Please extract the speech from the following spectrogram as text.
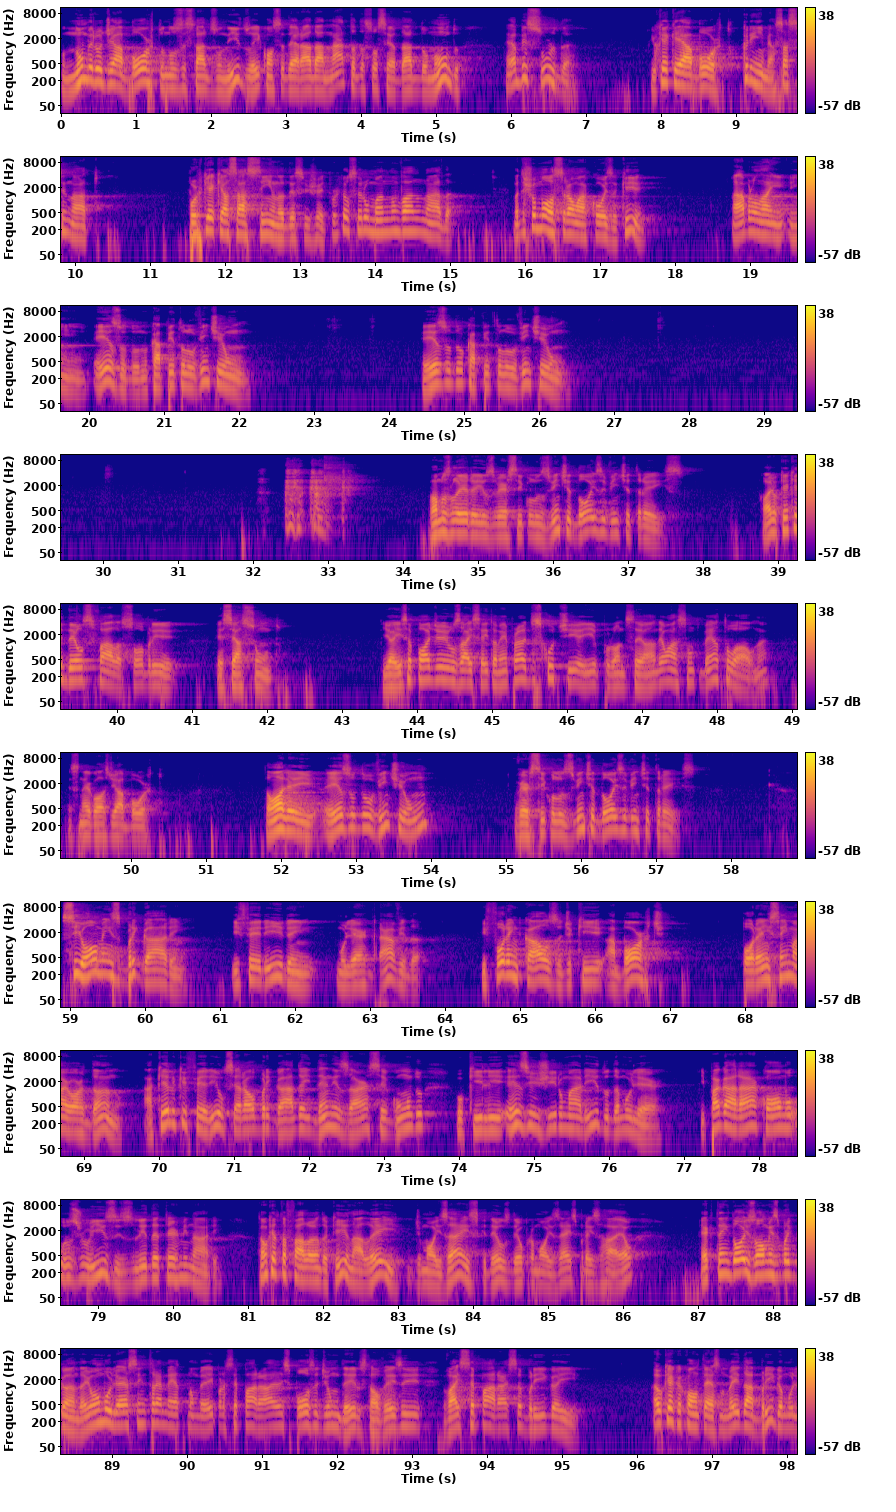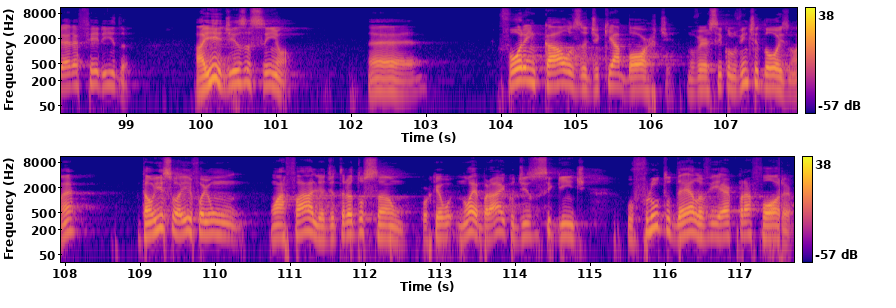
O número de aborto nos Estados Unidos, aí considerada a nata da sociedade do mundo, é absurda. E o que é aborto? Crime, assassinato. Por que, que assassina desse jeito? Porque o ser humano não vale nada. Mas deixa eu mostrar uma coisa aqui. Abram lá em, em Êxodo, no capítulo 21. Êxodo, capítulo 21. Vamos ler aí os versículos 22 e 23. Olha o que, que Deus fala sobre esse assunto. E aí você pode usar isso aí também para discutir aí por onde você anda, é um assunto bem atual, né? Esse negócio de aborto. Então olha aí, Êxodo 21, versículos 22 e 23. Se homens brigarem e ferirem mulher grávida, e forem causa de que aborte, porém sem maior dano, aquele que feriu será obrigado a indenizar segundo o que lhe exigir o marido da mulher, e pagará como os juízes lhe determinarem. Então, o que ele está falando aqui, na lei de Moisés, que Deus deu para Moisés, para Israel, é que tem dois homens brigando, aí uma mulher se entremete no meio para separar a esposa de um deles, talvez, e vai separar essa briga aí. Aí o que, que acontece? No meio da briga, a mulher é ferida. Aí diz assim, ó, é, forem causa de que aborte, no versículo 22, não é? Então isso aí foi um, uma falha de tradução, porque no hebraico diz o seguinte: o fruto dela vier para fora.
